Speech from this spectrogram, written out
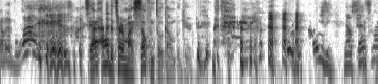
I'm like, "What?" See, I, I had to turn myself into a comic book character. Dude, it's crazy. Now, since then,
